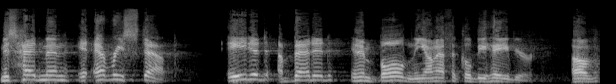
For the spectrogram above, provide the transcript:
Ms. Hedman, at every step, aided, abetted, and emboldened the unethical behavior of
